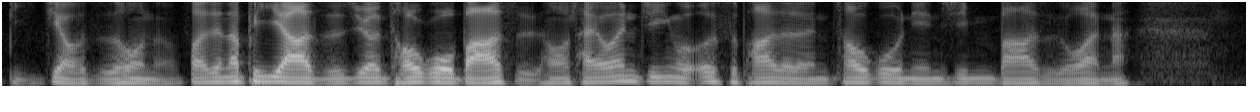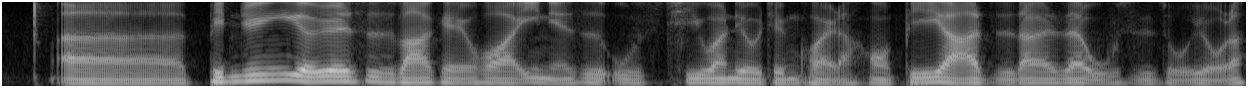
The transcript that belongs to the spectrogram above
比较之后呢，发现他 PR 值居然超过八十，然后台湾仅有二十趴的人超过年薪八十万呢、啊，呃，平均一个月四十八 K 的话，一年是五十七万六千块，然后 PR 值大概在五十左右了。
